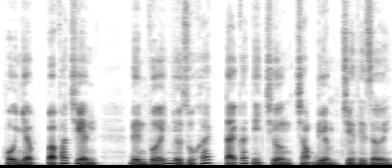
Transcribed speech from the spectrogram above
hội nhập và phát triển đến với nhiều du khách tại các thị trường trọng điểm trên thế giới.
